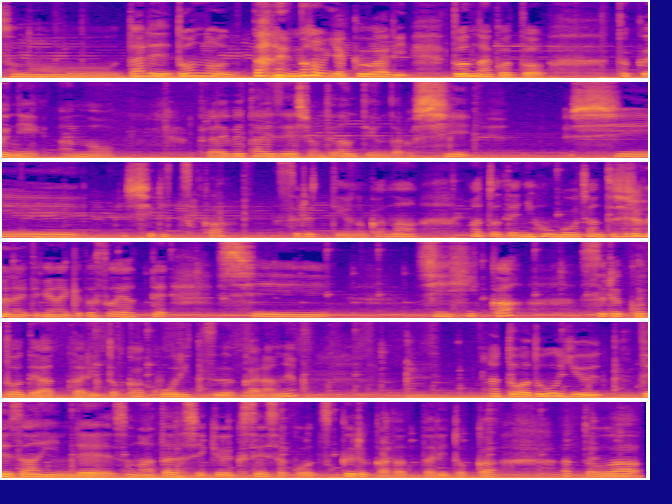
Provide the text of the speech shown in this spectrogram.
その誰どの 誰の役割どんなこと特にあのプライベタイゼーションって何て言うんだろう。私私私立化するっていうのかな。後で日本語をちゃんと調べないといけないけどそうやって私費化することであったりとか効率からね。あとはどういうデザインでその新しい教育政策を作るかだったりとかあとは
